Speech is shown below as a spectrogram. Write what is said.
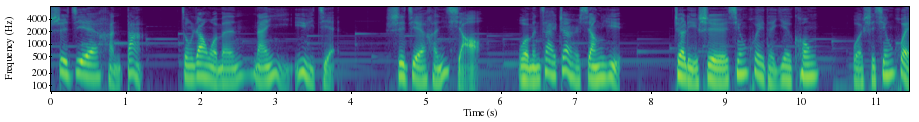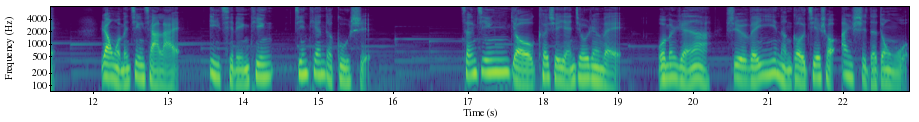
世界很大，总让我们难以遇见；世界很小，我们在这儿相遇。这里是星汇的夜空，我是星汇，让我们静下来，一起聆听今天的故事。曾经有科学研究认为，我们人啊是唯一能够接受暗示的动物。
